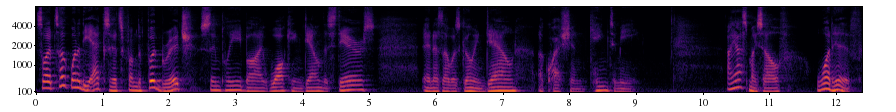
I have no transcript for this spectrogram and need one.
So I took one of the exits from the footbridge simply by walking down the stairs. And as I was going down, a question came to me. I asked myself, what if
